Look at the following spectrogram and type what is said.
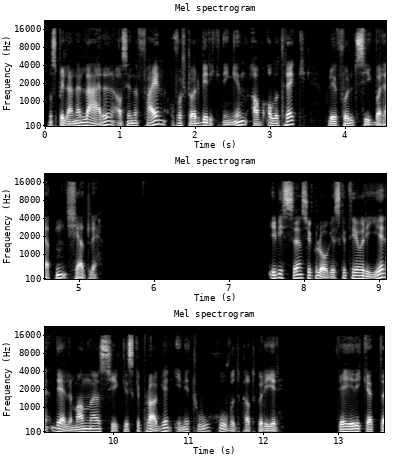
Når spillerne lærer av sine feil og forstår virkningen av alle trekk, blir forutsigbarheten kjedelig. I visse psykologiske teorier deler man psykiske plager inn i to hovedkategorier. Det gir ikke et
